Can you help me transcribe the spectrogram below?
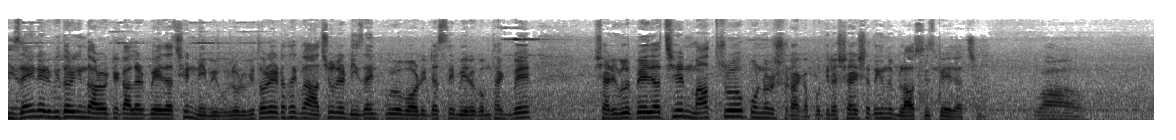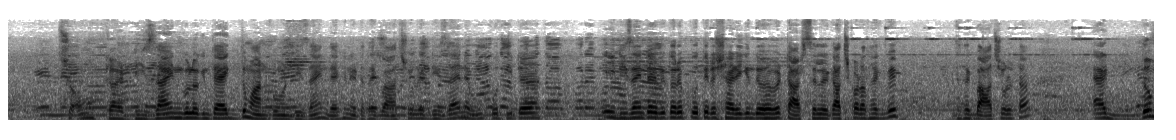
ডিজাইনের ভিতরে কিন্তু আরও একটা কালার পেয়ে যাচ্ছেন নেভি ব্লুর ভিতরে। এটা থাকবে আঁচলের ডিজাইন পুরো বডিটা সেম এরকম থাকবে। শাড়িগুলো পেয়ে যাচ্ছেন মাত্র পনেরোশো টাকা। প্রতিটা শাড়ির সাথে কিন্তু ব্লাউজ পিস পেয়ে যাচ্ছেন। ওয়াও চমৎকার ডিজাইনগুলো কিন্তু একদম আনকমন ডিজাইন দেখেন এটা থাকবে আঁচলের ডিজাইন এবং প্রতিটা এই ডিজাইনটার ভিতরে প্রতিটা শাড়ি কিন্তু এভাবে টার্সেলের কাজ করা থাকবে। এটা থাকবে আঁচলটা। একদম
